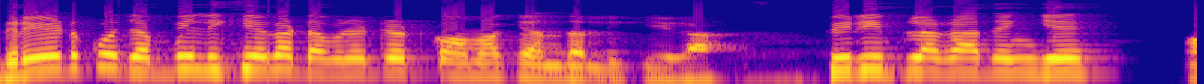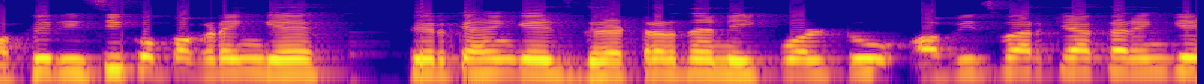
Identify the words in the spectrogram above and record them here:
ग्रेड को जब भी लिखिएगा डबलेटेड कॉमा के अंदर लिखिएगा। फिर इफ़ लगा देंगे और फिर इसी को पकड़ेंगे। फिर कहेंगे is greater than equal to अब इस बार क्या करेंगे?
